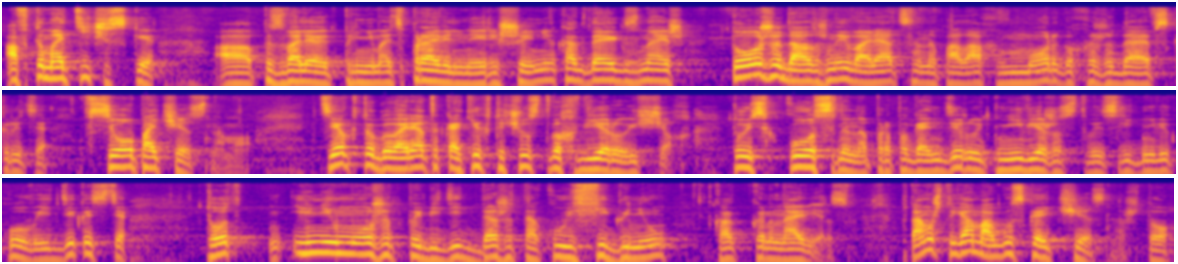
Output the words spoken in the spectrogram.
автоматически а, позволяют принимать правильные решения, когда их знаешь, тоже должны валяться на полах в моргах, ожидая вскрытия. Все по-честному. Те, кто говорят о каких-то чувствах верующих – то есть косвенно пропагандирует невежество и средневековые дикости, тот и не может победить даже такую фигню, как коронавирус. Потому что я могу сказать честно, что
